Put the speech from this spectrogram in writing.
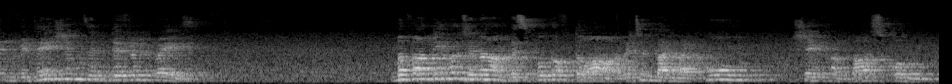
invitations in different ways. Mafatih al-Jinan, this book of dua written by Marhum Sheikh Abbas Qumi.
